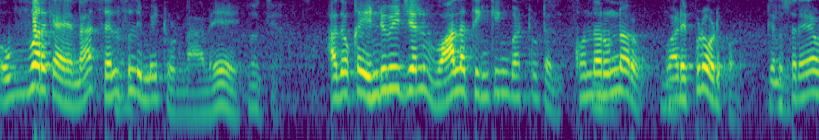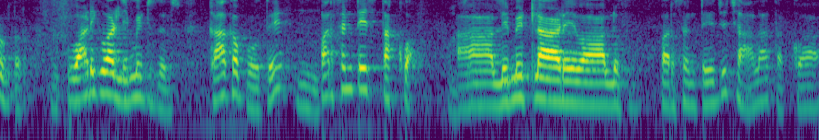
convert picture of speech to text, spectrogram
ఎవ్వరికైనా సెల్ఫ్ లిమిట్ ఉండాలి. ఓకే. అదొక ఇండివిజువల్ వాళ్ళ థింకింగ్ బట్టి ఉంటుంది. కొందరు ఉన్నారు వాడు ఎప్పుడు ఓడిపోడు. గెలుస్తూనే ఉంటారు. వాడికి వాడి లిమిట్స్ తెలుసు. కాకపోతే పర్సంటేజ్ తక్కువ. ఆ లిమిట్లో ఆడే వాళ్ళు పర్సంటేజ్ చాలా తక్కువ.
